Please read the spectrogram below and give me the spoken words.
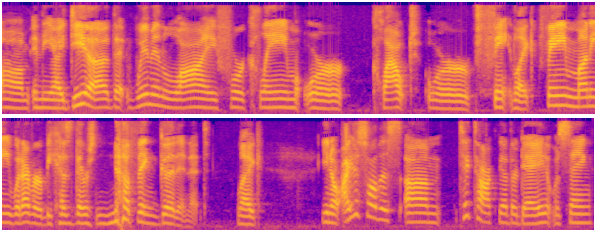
um in the idea that women lie for claim or clout or fame like fame money whatever because there's nothing good in it. Like you know I just saw this um TikTok the other day. It was saying,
